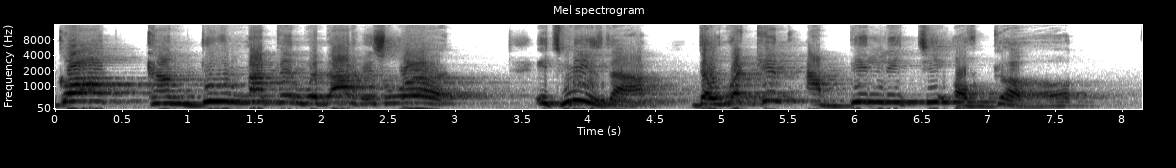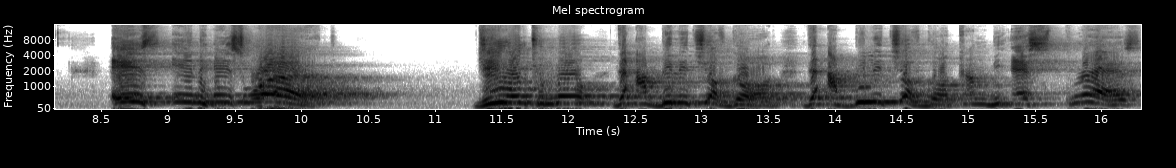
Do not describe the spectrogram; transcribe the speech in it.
God can do nothing without His Word. It means that the working ability of God is in His Word. Do you want to know the ability of God? The ability of God can be expressed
